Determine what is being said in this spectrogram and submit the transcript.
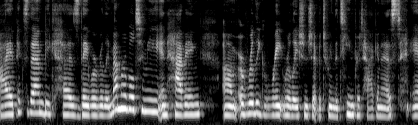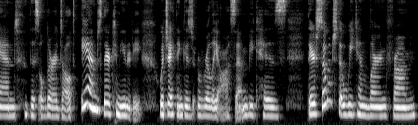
I picked them because they were really memorable to me in having um, a really great relationship between the teen protagonist and this older adult and their community, which I think is really awesome because there's so much that we can learn from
